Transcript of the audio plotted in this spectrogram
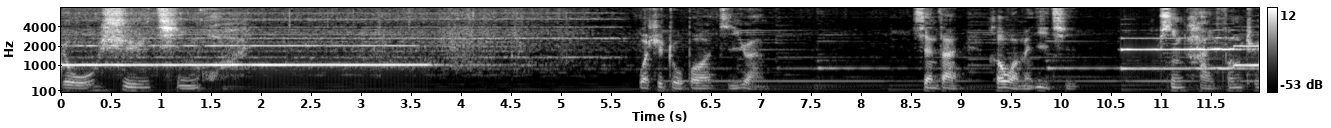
如诗情怀。我是主播吉远，现在和我们一起听海风吹。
